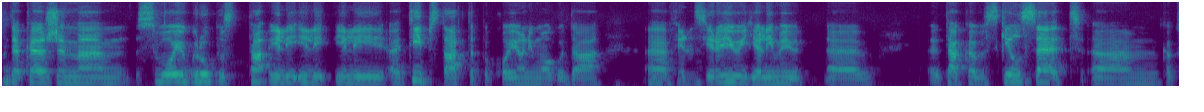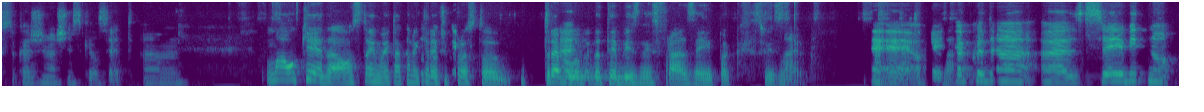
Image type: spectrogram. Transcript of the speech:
da kažem, svoju grupu sta, ili, ili, ili e, tip startupa koji oni mogu da uh, finansiraju, jer imaju uh, takav skill set, um, kako se to kaže našem skill set? Um, Ma ok da ostavimo i tako neke reči, okay. prosto trebalo e. bi da te biznis fraze ipak svi znaju. E, e, ok. Da. Tako da uh, sve je bitno,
